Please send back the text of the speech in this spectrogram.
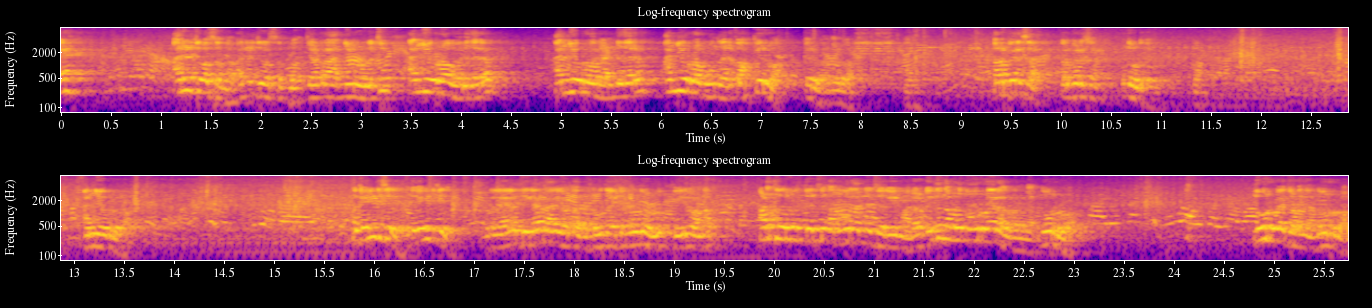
ഏ? അനിൽ ജോസഫ് അനിൽ ജോസഫ്. ചേട്ടൻ അഞ്ഞൂറ് വിളിച്ചു. അഞ്ഞൂറ് രൂപ ഒരു തരം അഞ്ഞൂറ് രൂപ രണ്ട് തരം അഞ്ഞൂറ് രൂപ മൂന്ന് തരം. ആ കയറുക കയറുക കയറുക കർപ്പേരച്ച സാർ ഒന്ന് കൊടുത്തു. അഞ്ഞൂറ് രൂപ. കൈയിടിച്ച് കൈയിടിച്ച് ലേലം തീരാറായി കേട്ടോ. രണ്ട് മൂന്ന് ഐറ്റങ്ങളേ ഉള്ളൂ തീരുവാണ്. അടുത്ത ഒരു വെച്ച് അതുപോലെ തന്നെ ചെറിയ മാല ഇത് നമ്മൾ നൂറ് രൂപ തുടങ്ങുക നൂറ് രൂപ. നൂറ് രൂപ തുടങ്ങുക നൂറ് രൂപ.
